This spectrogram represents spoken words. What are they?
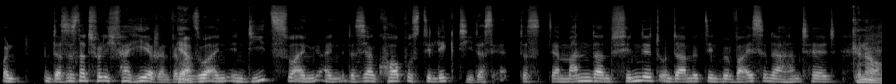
Und, und, das ist natürlich verheerend, wenn ja. man so ein Indiz, so ein, ein, das ist ja ein Corpus Delicti, dass, dass der Mann dann findet und damit den Beweis in der Hand hält, genau.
